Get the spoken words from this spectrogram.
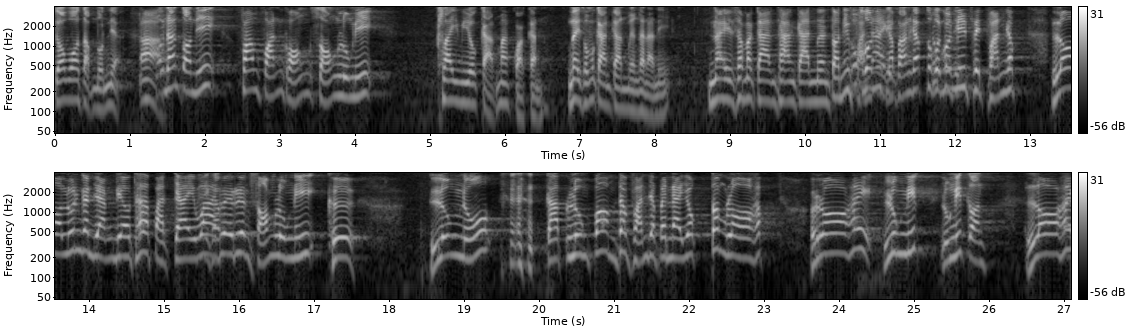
สวสนับสนุนเนี่ยอ่า เพราะฉะนั้นตอนนี้ความฝันของสองลุงนี้ ใครมีโอกาสมากกว่ากัน ในสมการการเมืองขนาดนี้ ในสมการทางการเมืองตอนนี้ทุกฝันคนมีได้สิทธิ์ฝันครับทุทุกกคนคนมีมีสิทธิ์สิทธิ์ฝันครับ รอลุ้นกันอย่างเดียวถ้าปัจจัยว่านี่ครับ ด้วยเรื่องสองลุงนี้คือลุงหนู กับลุงป้อม ถ้าฝันจะเป็นนายกต้องรอครับ รอให้ลุงนิด ลุงนิดก่อน รอให้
